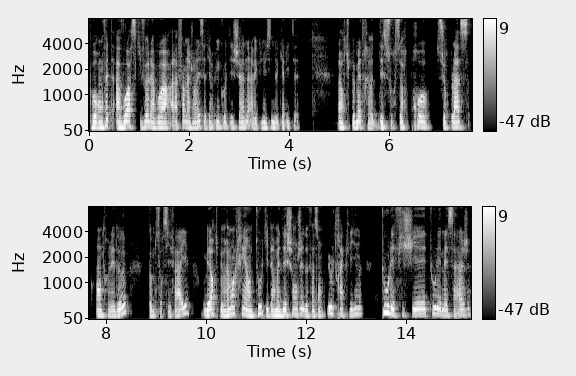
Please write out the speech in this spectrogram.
pour en fait avoir ce qu'ils veulent avoir à la fin de la journée, c'est-à-dire une quotation avec une usine de qualité. Alors, tu peux mettre des sourceurs pro sur place entre les deux, comme Sourcify, ou bien alors tu peux vraiment créer un tool qui permet d'échanger de façon ultra clean tous les fichiers, tous les messages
